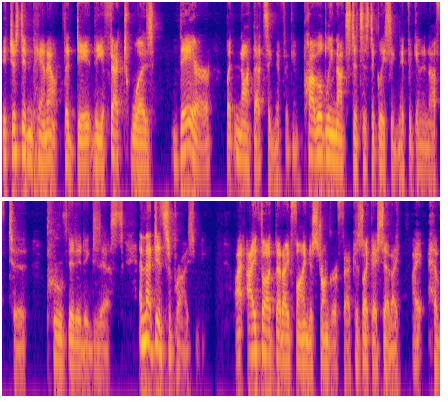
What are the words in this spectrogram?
It just didn't pan out. The da- the effect was there but not that significant probably not statistically significant enough to prove that it exists and that did surprise me I, I thought that I'd find a stronger effect because, like I said, I, I have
